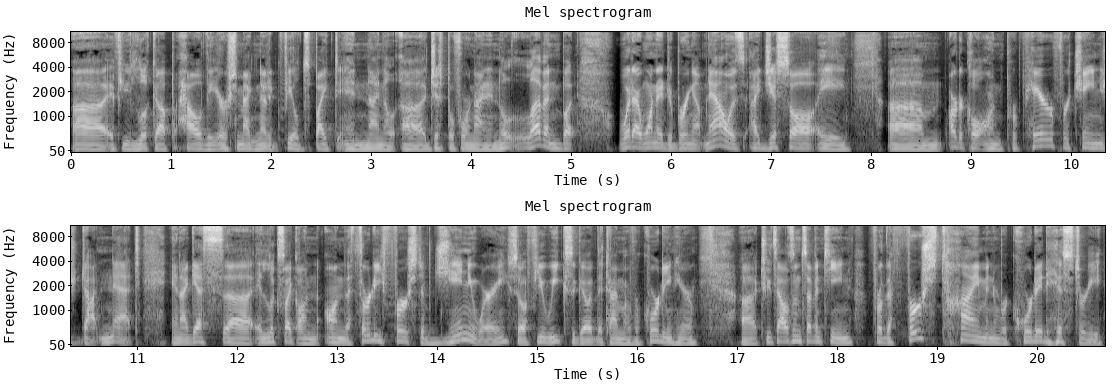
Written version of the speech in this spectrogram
Uh, if you look up how the Earth's magnetic field spiked in nine, uh, just before nine and eleven. But what I wanted to bring up now is I just saw a um, article on prepareforchange.net, and I guess uh, it looks like on on the thirty first of January, so a few weeks ago at the time of recording here, uh, 2017, for the first time in recorded history,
